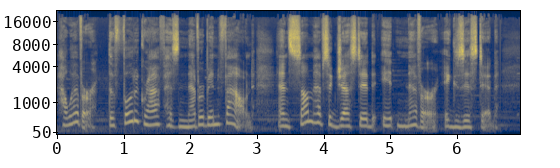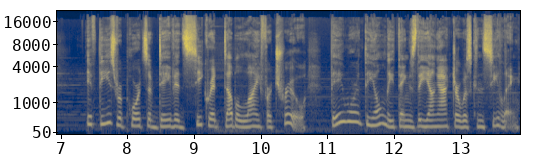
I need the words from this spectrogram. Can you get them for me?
However, the photograph has never been found, and some have suggested it never existed. If these reports of David's secret double life are true, they weren't the only things the young actor was concealing.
